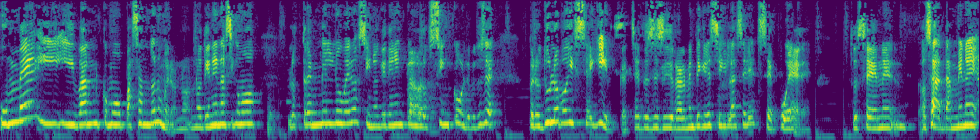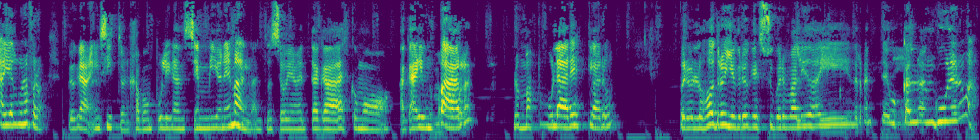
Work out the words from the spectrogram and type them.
un mes y, y van como pasando números. No, no tienen así como los 3.000 números, sino que tienen como Claro. los 5 últimos. Entonces, pero tú lo podéis seguir, ¿cachai? Entonces, si realmente quieres seguir la serie, se puede. Entonces, en el- o sea, también hay, hay alguna forma. Pero claro, insisto, en Japón publican 100 millones de mangas. Entonces, obviamente, acá es como, acá hay un Los par los más populares, claro. Pero los otros yo creo que es súper válido ahí de repente buscarlo en Google nomás.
